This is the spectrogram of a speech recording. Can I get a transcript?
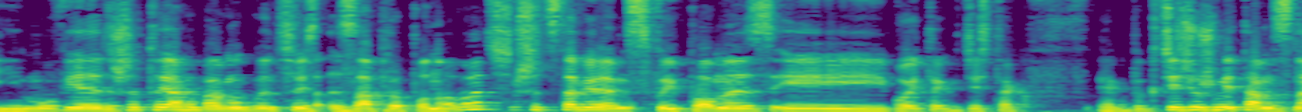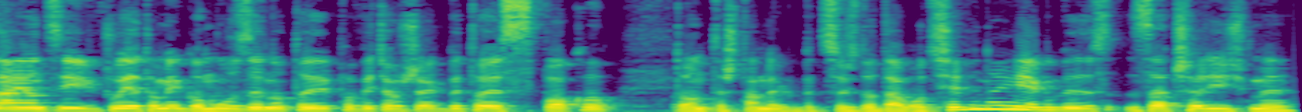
I mówię, że to ja chyba mógłbym coś zaproponować. Przedstawiłem swój pomysł i Wojtek gdzieś tak, jakby gdzieś już mnie tam znając i czuję tą jego muzę, no to powiedział, że jakby to jest spoko. To on też tam jakby coś dodał od siebie, no i jakby zaczęliśmy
